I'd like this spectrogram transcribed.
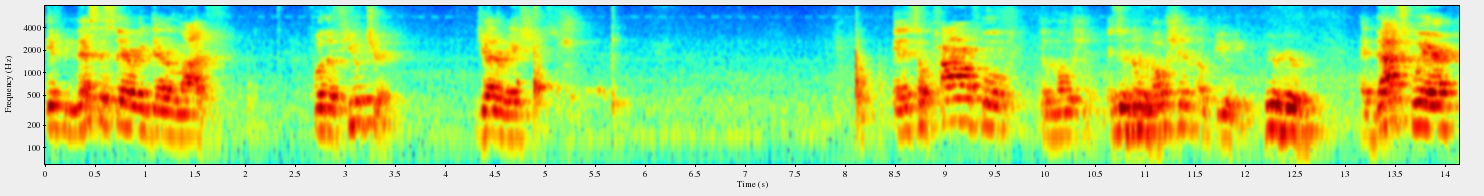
if necessary, their life for the future generations. And it's a powerful emotion. It's an emotion of beauty. Here, here. And that's where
